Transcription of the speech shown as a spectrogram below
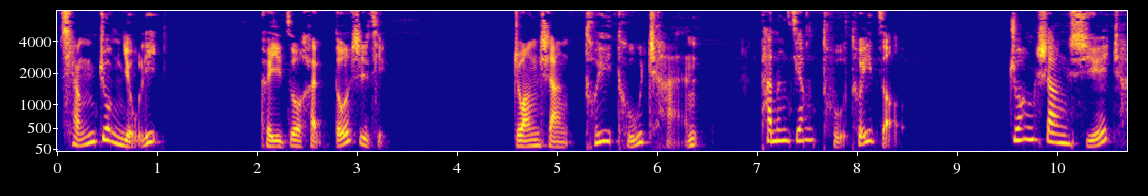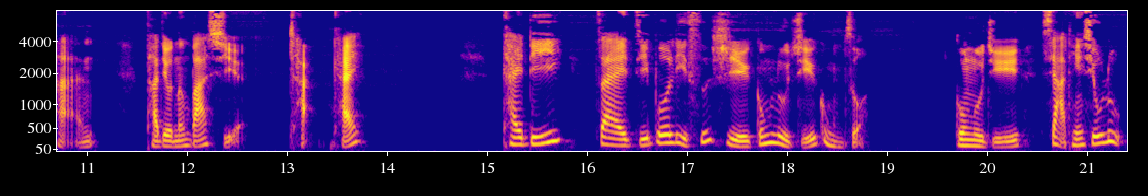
强壮有力，可以做很多事情。装上推土铲，它能将土推走；装上雪铲，它就能把雪铲开。凯迪在吉波利斯市公路局工作，公路局夏天修路，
